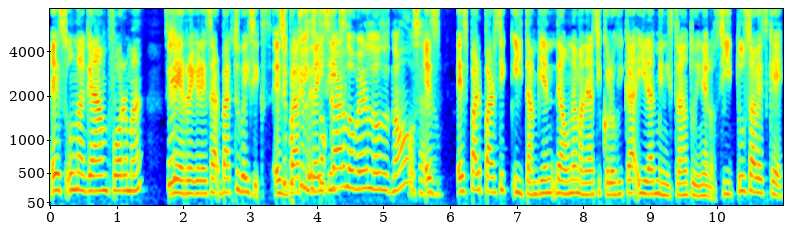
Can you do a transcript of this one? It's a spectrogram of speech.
Es una gran forma de regresar back to basics. Es sí, porque back es tocarlo, verlo, ¿no? O sea, es es palpar y también de una manera psicológica ir administrando tu dinero. Si tú sabes que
